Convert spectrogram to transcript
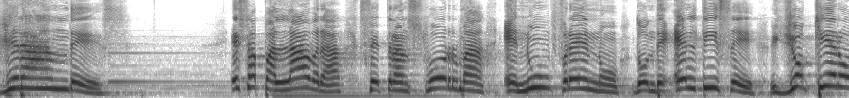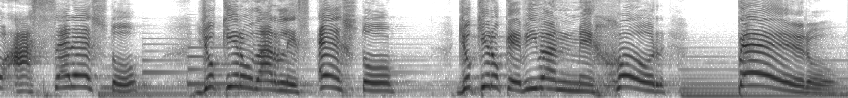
grandes. Esa palabra se transforma en un freno donde Él dice, yo quiero hacer esto, yo quiero darles esto, yo quiero que vivan mejor, pero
